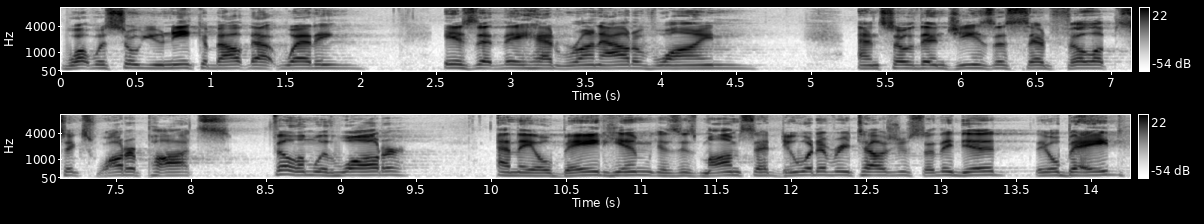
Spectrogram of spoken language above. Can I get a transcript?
What was so unique about that wedding is that they had run out of wine. And so then Jesus said, Fill up six water pots, fill them with water and they obeyed him because his mom said, Do whatever he tells you. So they did. They obeyed.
